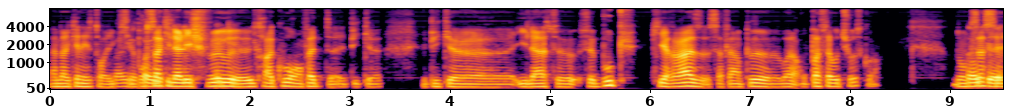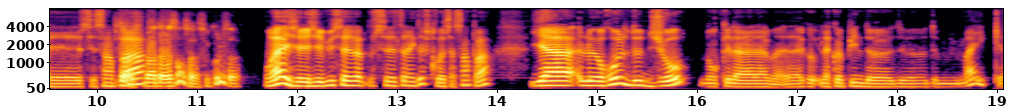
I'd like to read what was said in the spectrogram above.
American History. X. C'est pour ça qu'il a les cheveux euh, ultra courts, en fait. Et puis que, et puis que il a ce, ce bouc qui rase. Ça fait un peu. euh, voilà, on passe à autre chose, quoi. Donc, ça, c'est sympa. c'est intéressant ça, c'est cool ça. Ouais, j'ai vu cette, cette anecdote, je trouvais ça sympa. Il y a le rôle de Joe, donc la, la, la co- la copine de, de, de Mike,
